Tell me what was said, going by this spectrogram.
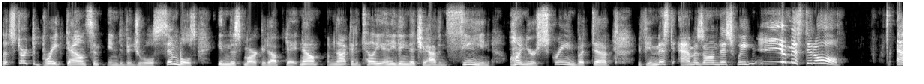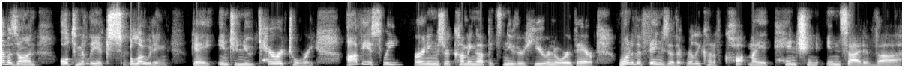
Let's start to break down some individual symbols in this market update. Now, I'm not going to tell you anything that you haven't seen on your screen, but uh, if you missed Amazon this week, you missed it all. Amazon ultimately exploding okay, into new territory. Obviously, earnings are coming up. It's neither here nor there. One of the things, though, that really kind of caught my attention inside of uh,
